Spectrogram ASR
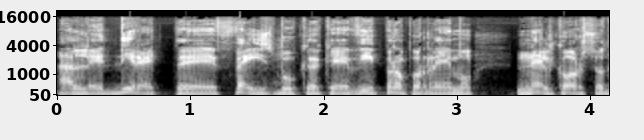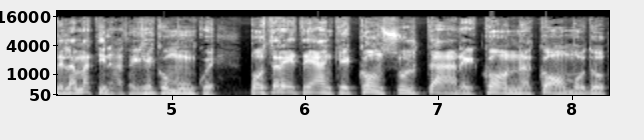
alle dirette Facebook che vi proporremo nel corso della mattinata che comunque potrete anche consultare con comodo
